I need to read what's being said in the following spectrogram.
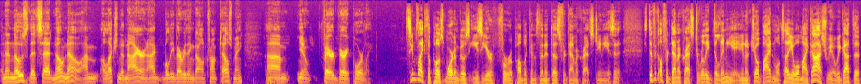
And then those that said, "No, no, I'm election denier, and I believe everything Donald Trump tells me," mm-hmm. um, you know, fared very poorly. It Seems like the postmortem goes easier for Republicans than it does for Democrats, Jeannie, isn't it? It's difficult for Democrats to really delineate. You know, Joe Biden will tell you, "Well, my gosh, you know, we got the,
